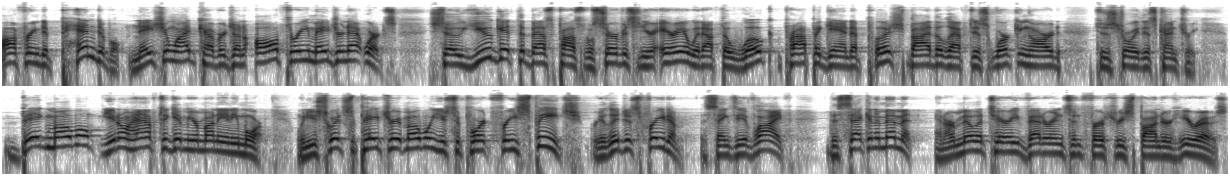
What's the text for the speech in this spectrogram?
offering dependable nationwide coverage on all three major networks. So you get the best possible service in your area without the woke propaganda pushed by the leftists working hard to destroy this country. Big Mobile, you don't have to give them your money anymore. When you switch to Patriot Mobile, you support free speech, religious freedom, the sanctity of life the Second Amendment, and our military, veterans, and first responder heroes.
